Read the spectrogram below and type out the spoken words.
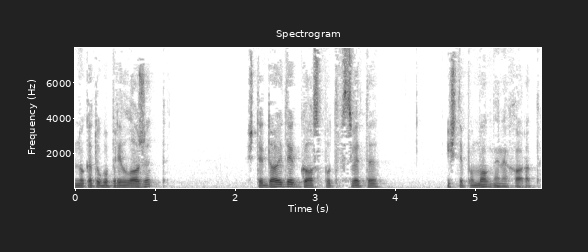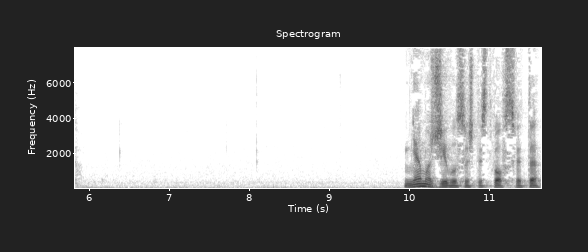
но като го приложат, ще дойде Господ в света и ще помогне на хората. Няма живо същество в света,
